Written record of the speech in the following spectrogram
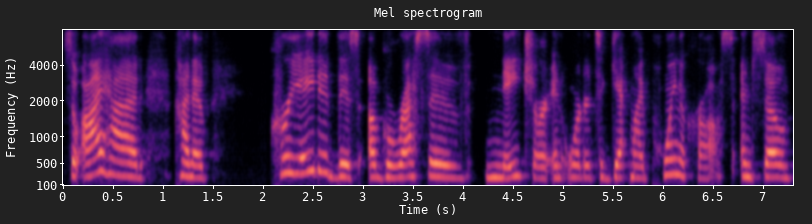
So I had kind of created this aggressive nature in order to get my point across. And so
